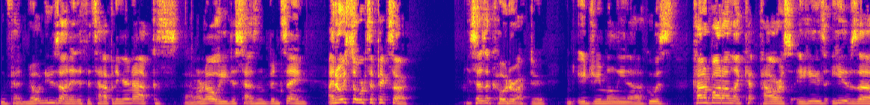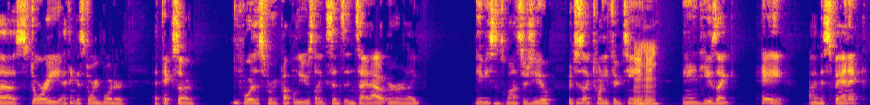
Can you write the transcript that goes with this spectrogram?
We've had no news on it if it's happening or not, because I don't know. He just hasn't been saying. I know he still works at Pixar. He says a co-director named Adrian Molina, who was kind of brought on like Powers. He's he was a story, I think a storyboarder at Pixar before this for a couple years, like since Inside Out or like maybe since Monsters U, which is like 2013 Mhm. and he was like, "Hey, I'm Hispanic.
